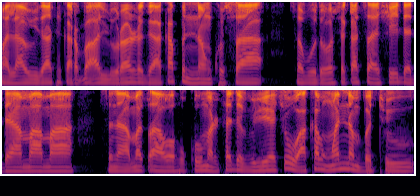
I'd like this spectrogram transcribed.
Malawi za ta karɓi allurar rigakafin nan kusa saboda wasu ƙasashe da dama ma suna matsawa hukumar ta WHO a kan wannan batu.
